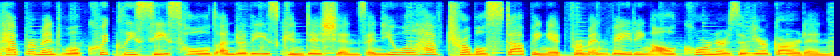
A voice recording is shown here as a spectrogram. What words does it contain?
Peppermint will quickly cease hold under these conditions and you will have trouble stopping it from invading all corners of your garden.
